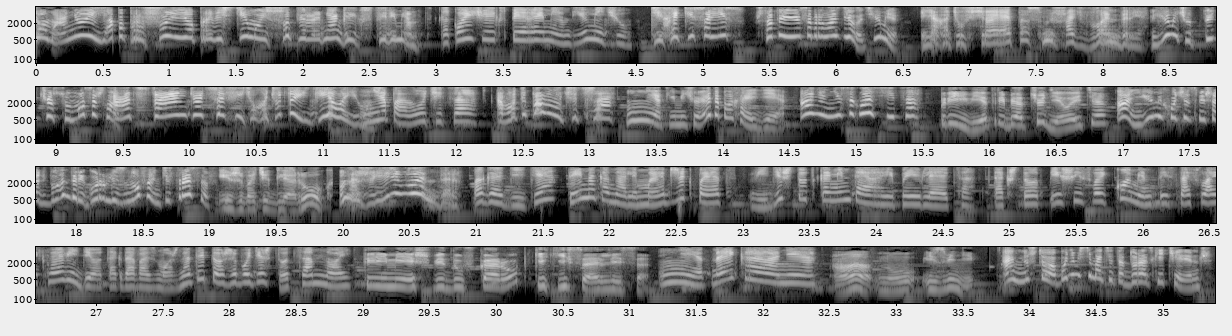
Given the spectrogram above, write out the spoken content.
Ждем Аню, и я попрошу ее провести мой супер-мега-эксперимент. Какой еще эксперимент, Юмичу? Тихо, киса лис. Что ты собралась делать, Юми? Я хочу все это смешать в блендере. Юмичу, ты что, с ума сошла? Отстань, тетя Софи, что хочу, то и делаю. Не получится. А вот и получится. Нет, Юмичу, это плохая идея. Аня не согласится. Привет, ребят, что делаете? Ань, Юми хочет смешать в блендере гору лизунов антистрессов. И жвачек для рук. У нас же есть блендер. Погодите, ты на канале Magic Pets. Видишь, тут комментарии появляются. Так что пиши свой коммент и ставь лайк на видео. Тогда, возможно, ты тоже будешь тут со мной. Ты имеешь в виду в коробке, киса Алиса? Нет, на экране. А, ну, извини. Ань, ну что, будем снимать этот дурацкий челлендж?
